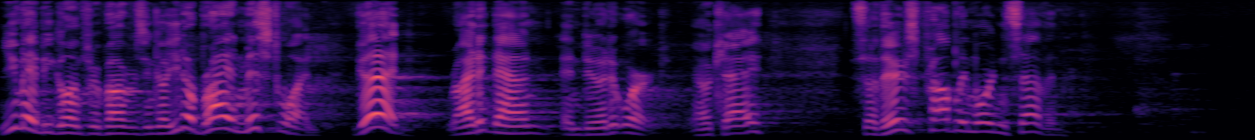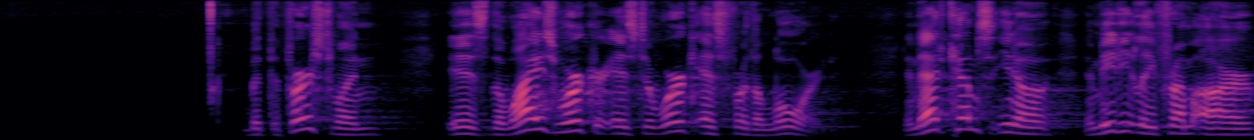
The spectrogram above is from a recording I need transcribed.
you may be going through Proverbs and go, you know, Bryan missed one. Good. Write it down and do it at work, okay? So there's probably more than seven. But the first one is the wise worker is to work as for the Lord. And that comes, you know, immediately from our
